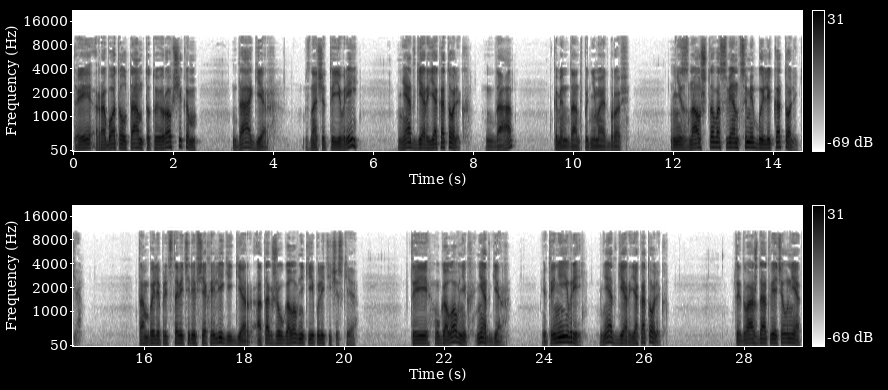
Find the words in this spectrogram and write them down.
«Ты работал там татуировщиком?» «Да, Гер». «Значит, ты еврей?» «Нет, Гер, я католик». «Да?» Комендант поднимает бровь. «Не знал, что в Освенциме были католики». Там были представители всех религий, Гер, а также уголовники и политические. «Ты уголовник?» «Нет, Гер». «И ты не еврей?» «Нет, Гер, я католик». «Ты дважды ответил «нет».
